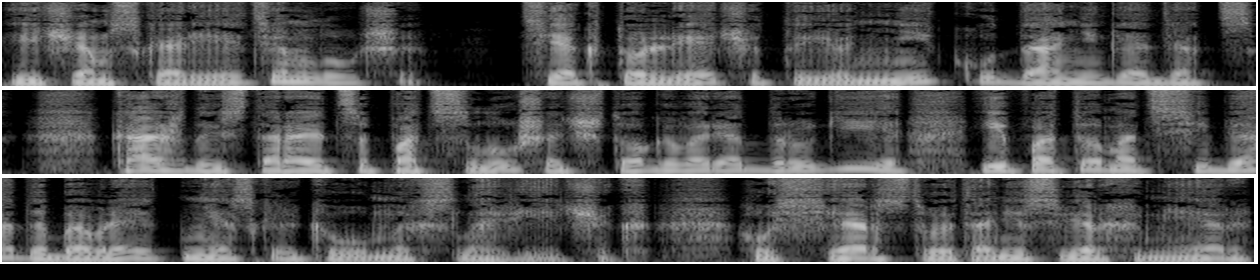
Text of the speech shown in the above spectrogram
и чем скорее, тем лучше. Те, кто лечит ее, никуда не годятся. Каждый старается подслушать, что говорят другие, и потом от себя добавляет несколько умных словечек. Усердствуют они сверх меры,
